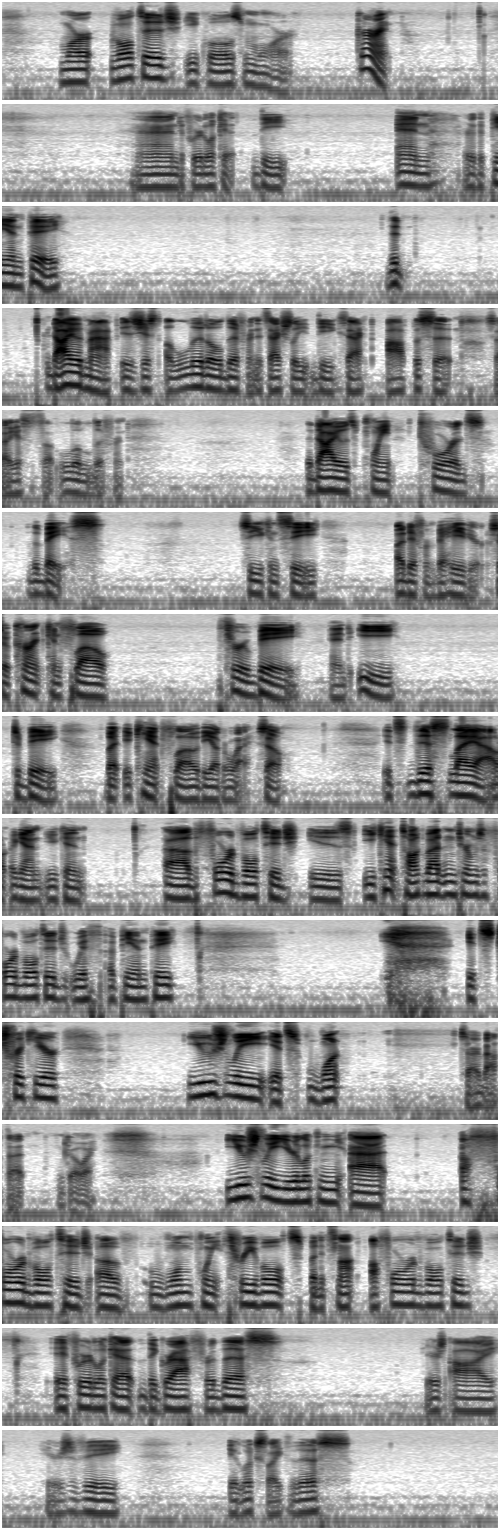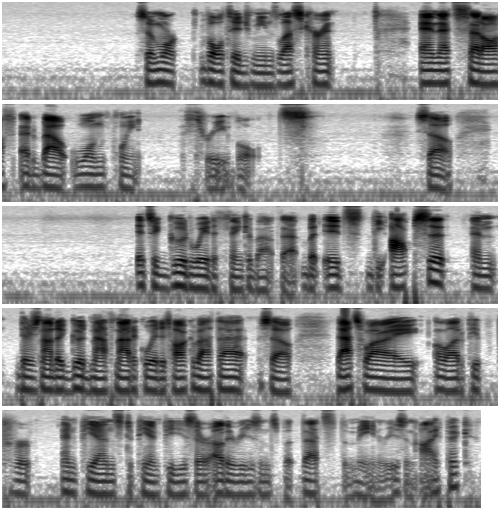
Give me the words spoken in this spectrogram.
More voltage equals more current. And if we were to look at the N or the PNP the diode map is just a little different. It's actually the exact opposite. So I guess it's a little different. The diodes point towards the base. So you can see a different behavior. So current can flow through B and E to B, but it can't flow the other way. So it's this layout. Again, you can uh, the forward voltage is you can't talk about it in terms of forward voltage with a PNP. It's trickier. Usually it's one. Sorry about that. Go away. Usually you're looking at a forward voltage of 1.3 volts, but it's not a forward voltage. If we were to look at the graph for this, here's I, here's V it looks like this. So more voltage means less current. And that's set off at about 1.3 volts. So it's a good way to think about that. But it's the opposite, and there's not a good mathematical way to talk about that. So that's why a lot of people prefer NPNs to PNPs. There are other reasons, but that's the main reason I pick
